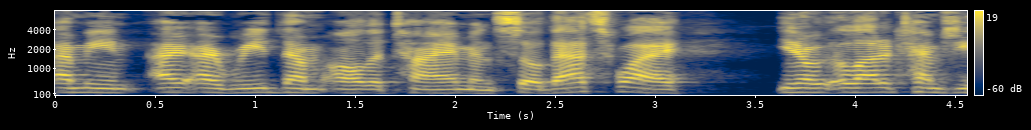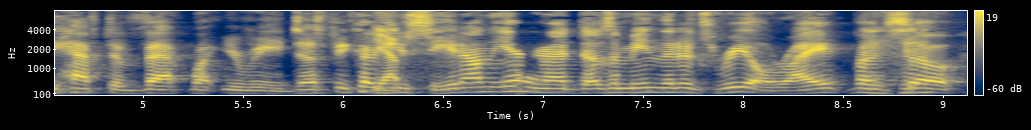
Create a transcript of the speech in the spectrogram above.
I mean, I, I read them all the time, and so that's why you know, a lot of times you have to vet what you read. Just because yep. you see it on the internet doesn't mean that it's real, right? But mm-hmm. so,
